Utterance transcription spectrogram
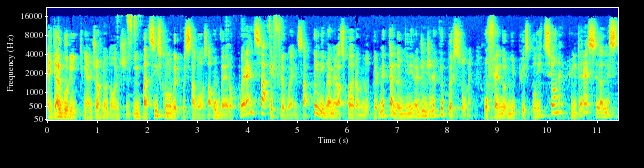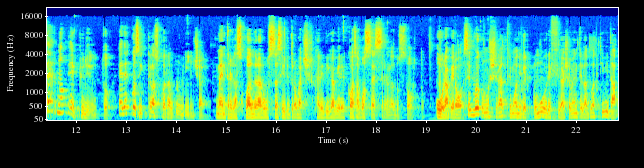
E gli algoritmi al giorno d'oggi impazziscono per questa cosa, ovvero coerenza e frequenza, quindi preme la squadra blu, permettendogli di raggiungere più persone, offrendogli più esposizione, più interesse dall'esterno e più di tutto. Ed è così che la squadra blu vince, mentre la squadra rossa si ritrova a cercare di capire cosa possa essere andato storto. Ora però, se vuoi conoscere altri modi per promuovere efficacemente la tua attività,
